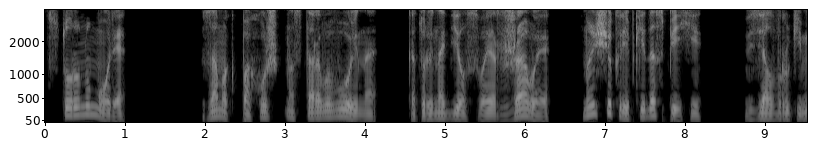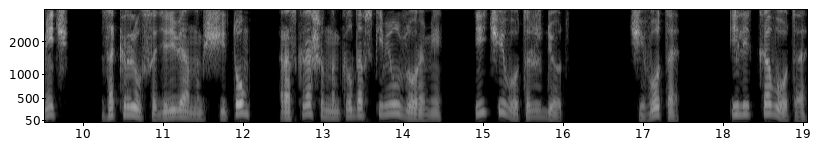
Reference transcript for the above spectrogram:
в сторону моря. Замок похож на старого воина, который надел свои ржавые, но еще крепкие доспехи, взял в руки меч, закрылся деревянным щитом, раскрашенным колдовскими узорами, и чего-то ждет. Чего-то или кого-то.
